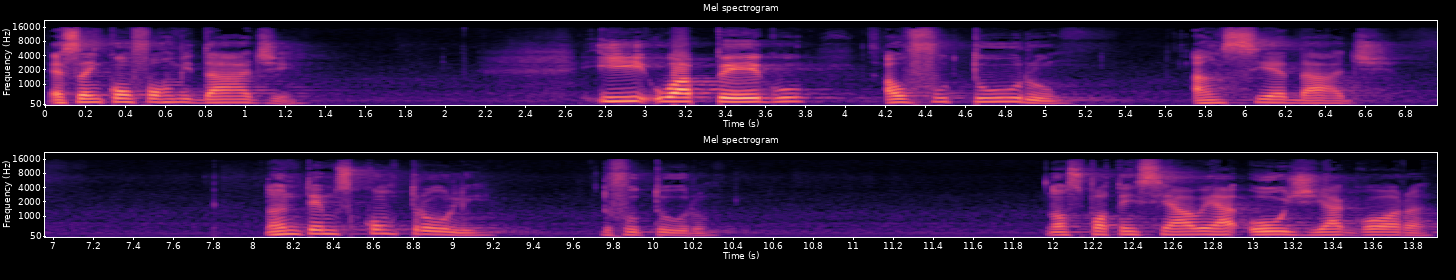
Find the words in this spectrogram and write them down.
essa inconformidade, e o apego ao futuro, a ansiedade. Nós não temos controle do futuro. Nosso potencial é hoje, agora,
